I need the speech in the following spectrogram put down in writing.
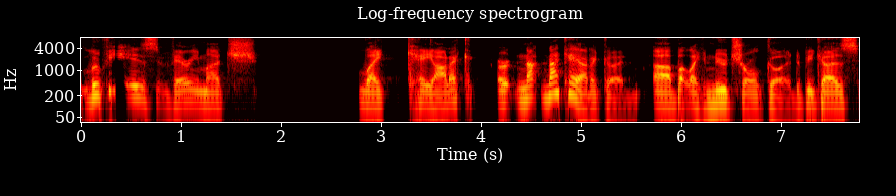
Luffy is very much like chaotic, or not not chaotic good, uh, but like neutral good because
